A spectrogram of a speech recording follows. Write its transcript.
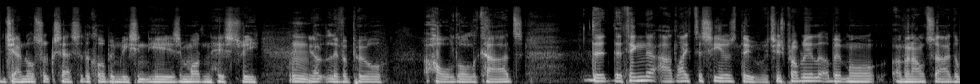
general success of the club in recent years, in modern history. Mm. You know, Liverpool hold all the cards. The the thing that I'd like to see us do, which is probably a little bit more of an outsider,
